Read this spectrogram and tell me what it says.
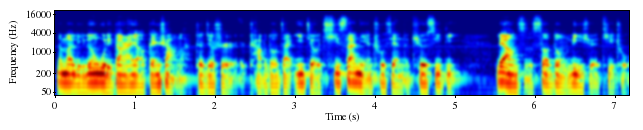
那么理论物理当然要跟上了，这就是差不多在一九七三年出现的 QCD 量子色动力学提出。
